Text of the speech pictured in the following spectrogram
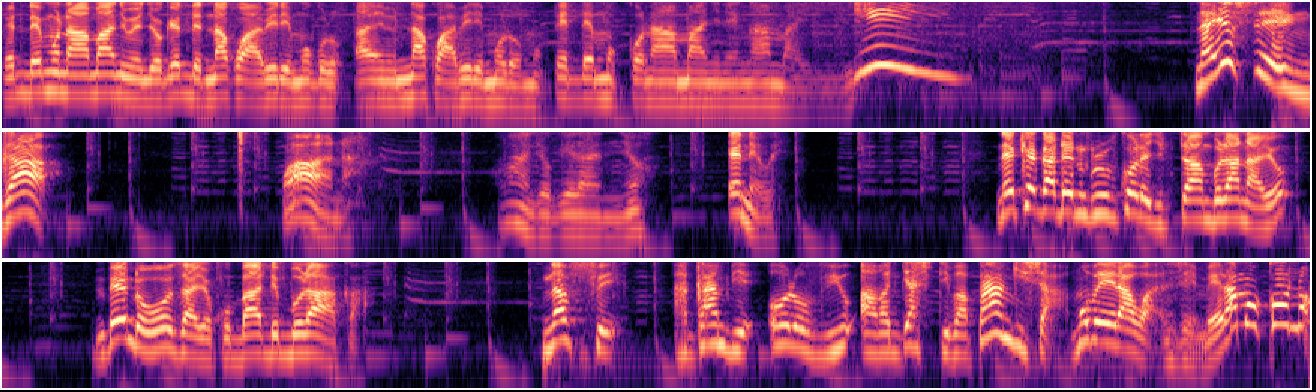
peddemu n'amaanyi wenjogedde mu gulu- eh, ennaku abiri mu lumu peddemukko n'amaanyi ne ŋŋamba "Yii." naye senga mwana. Oba njogera nnyo. Anyway. Neke garden groove college tutambula nayo. Mpe ndowoozayo ku bad bulaka naffe agambye all of you abajasti bapangisa mubeerawa nze mbeera mukono.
